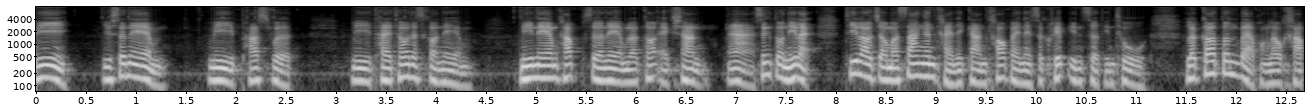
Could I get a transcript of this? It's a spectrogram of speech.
มี username มี password มี title underscore name มี name ครับ surname แล้วก็ action อ่าซึ่งตัวนี้แหละที่เราจะมาสร้างเงื่อนไขในการเข้าไปใน script insert into แล้วก็ต้นแบบของเราครับ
